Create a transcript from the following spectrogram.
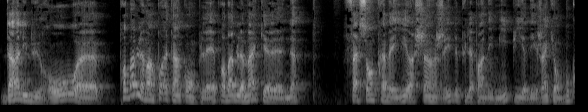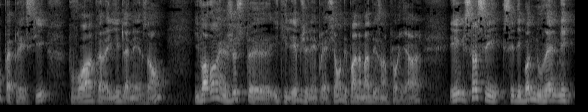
dans les bureaux probablement pas à temps complet, probablement que notre façon de travailler a changé depuis la pandémie, puis il y a des gens qui ont beaucoup apprécié pouvoir travailler de la maison. Il va y avoir un juste euh, équilibre, j'ai l'impression, dépendamment des employeurs. Et ça, c'est des bonnes nouvelles. Mais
